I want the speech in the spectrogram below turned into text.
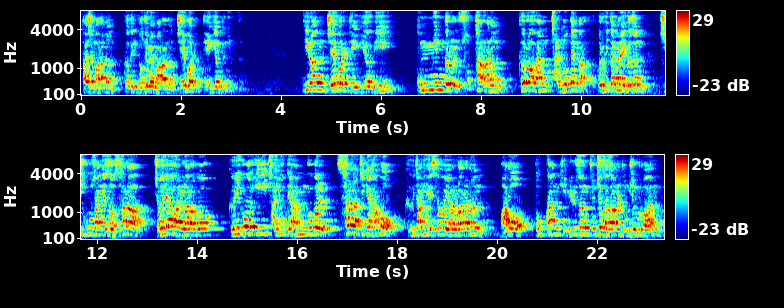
다시 말하면 그들이 요즘에 말하는 재벌 대기업 등입니다. 이런 재벌 대기업이 국민들을 수탈하는 그러한 잘못된 나라다. 그렇기 때문에 이것은 지구상에서 사라져야 할 나라고 그리고 이 자유 대한민국을 사라지게 하고 그 자리에 세워야 할 나라는 바로 북한 김일성 주체사상을 중심으로 한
